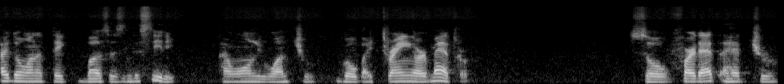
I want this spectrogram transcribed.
I don't want to take buses in the city. I only want to go by train or metro. So for that, I had to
